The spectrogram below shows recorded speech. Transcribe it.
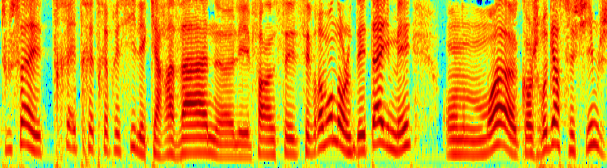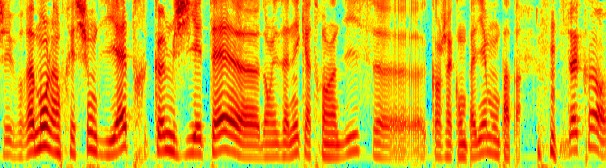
tout ça est très très très précis. Les caravanes, les, enfin c'est vraiment dans le détail. Mais on, moi, quand je regarde ce film, j'ai vraiment l'impression d'y être comme j'y étais dans les années 90 quand j'accompagnais mon papa. D'accord.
